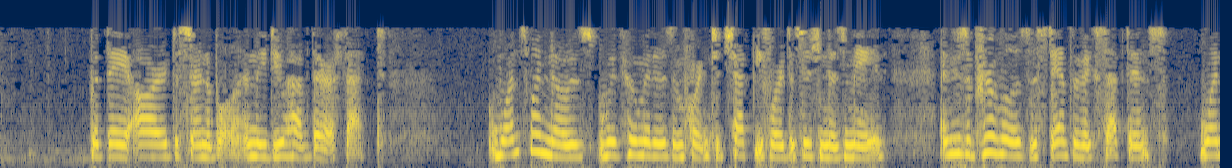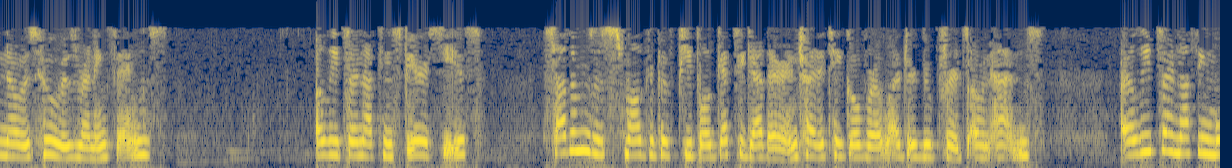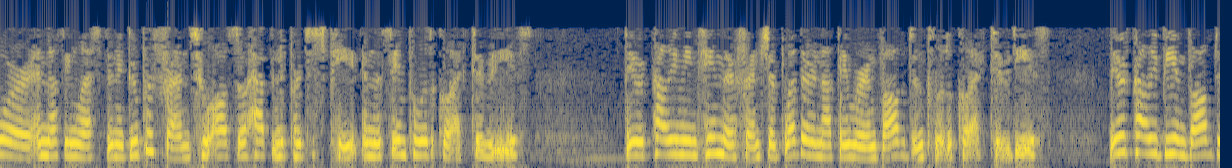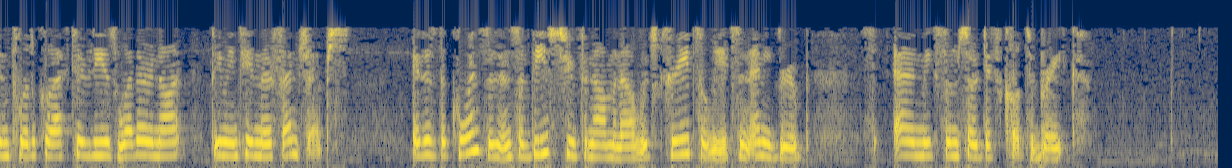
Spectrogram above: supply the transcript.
But they are discernible, and they do have their effect. Once one knows with whom it is important to check before a decision is made, and whose approval is the stamp of acceptance, one knows who is running things. Elites are not conspiracies. Seldom does a small group of people get together and try to take over a larger group for its own ends. Our elites are nothing more and nothing less than a group of friends who also happen to participate in the same political activities. They would probably maintain their friendship whether or not they were involved in political activities. They would probably be involved in political activities whether or not they maintain their friendships. It is the coincidence of these two phenomena which creates elites in any group and makes them so difficult to break.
